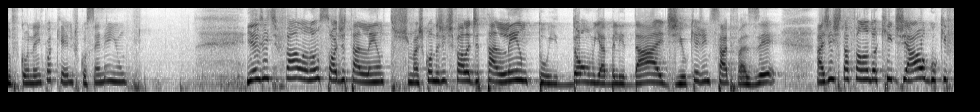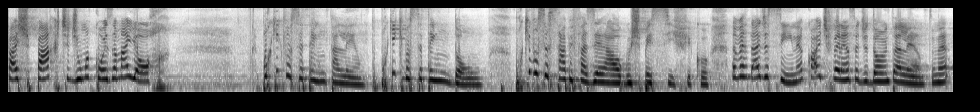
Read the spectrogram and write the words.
Não ficou nem com aquele, ficou sem nenhum. E a gente fala não só de talentos, mas quando a gente fala de talento e dom e habilidade, o que a gente sabe fazer, a gente está falando aqui de algo que faz parte de uma coisa maior. Por que, que você tem um talento? Por que, que você tem um dom? Por que você sabe fazer algo específico? Na verdade, assim, né? Qual a diferença de dom e talento, né?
